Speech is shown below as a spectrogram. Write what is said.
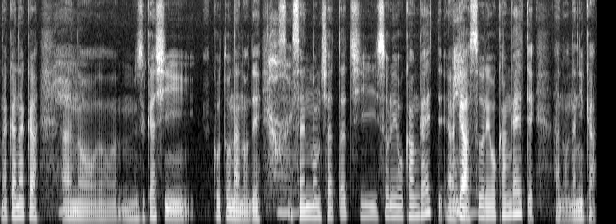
なかなかあの難しいことなので、はい、専門者たちそれを考えて、がそれを考えてあの何か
